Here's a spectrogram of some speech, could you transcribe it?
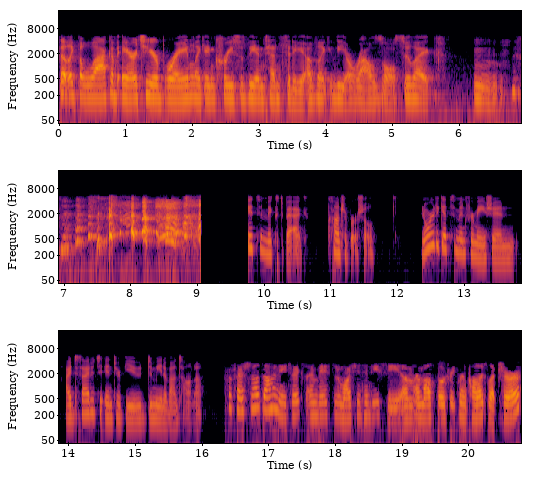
that like the lack of air to your brain like increases the intensity of like the arousal. So like, mm. it's a mixed bag, controversial. In order to get some information, I decided to interview Domina Vontana professional dominatrix. I'm based in Washington, D.C. Um, I'm also a frequent college lecturer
